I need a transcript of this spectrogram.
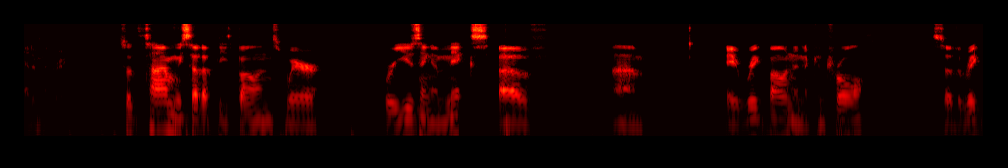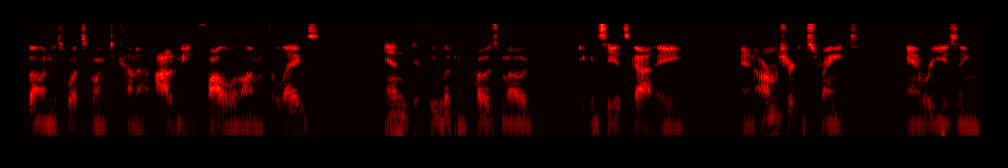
Edit rig. So at the time we set up these bones where we're using a mix of um, a rig bone and a control. So the rig bone is what's going to kind of automate and follow along with the legs. And if we look in pose mode, you can see it's got a an armature constraint, and we're using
